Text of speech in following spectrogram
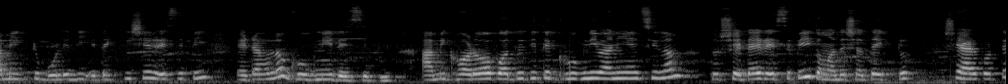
আমি একটু বলে দিই, এটা কিসের রেসিপি এটা হলো ঘুগনির রেসিপি আমি ঘরোয়া পদ্ধতিতে ঘুগনি বানিয়েছিলাম, তো সেটাই রেসিপি তোমাদের সাথে একটু শেয়ার করতে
